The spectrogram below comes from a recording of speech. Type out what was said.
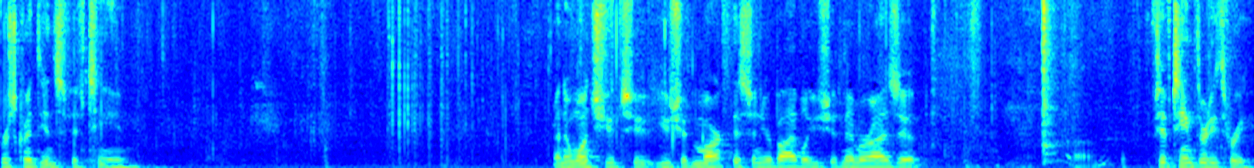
1 Corinthians 15. And I want you to, you should mark this in your Bible, you should memorize it. Um, 1533, 1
